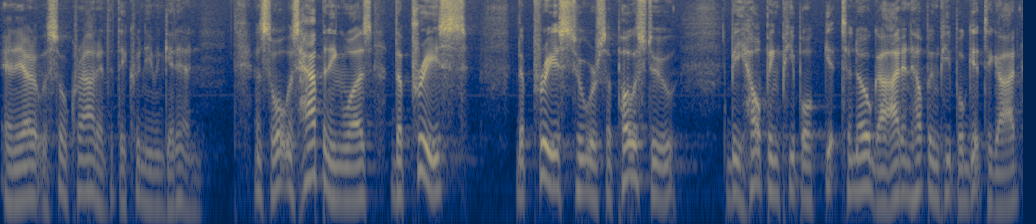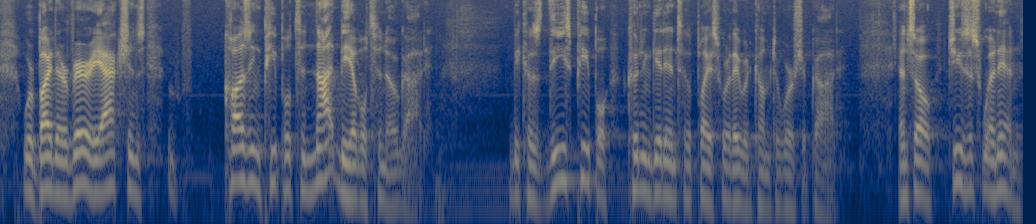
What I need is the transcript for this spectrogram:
And yet it was so crowded that they couldn't even get in. And so what was happening was the priests the priests who were supposed to be helping people get to know God and helping people get to God were by their very actions causing people to not be able to know God because these people couldn't get into the place where they would come to worship God. And so Jesus went in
